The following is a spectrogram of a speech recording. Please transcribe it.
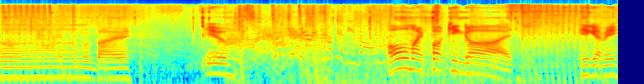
Um, I'm gonna buy you. Oh my fucking god! Can you get me?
